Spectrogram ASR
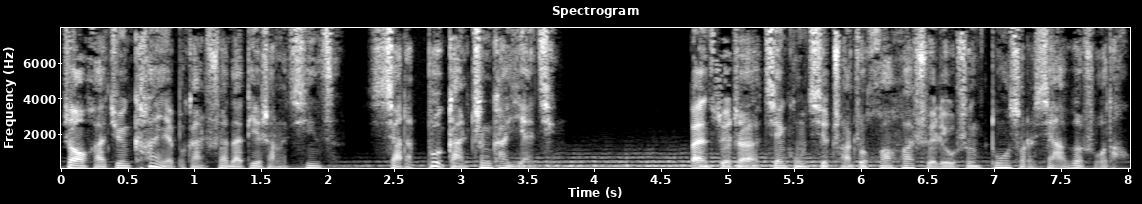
赵海军看也不看摔在地上的妻子，吓得不敢睁开眼睛。伴随着监控器传出哗哗水流声，哆嗦着下颚说道：“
